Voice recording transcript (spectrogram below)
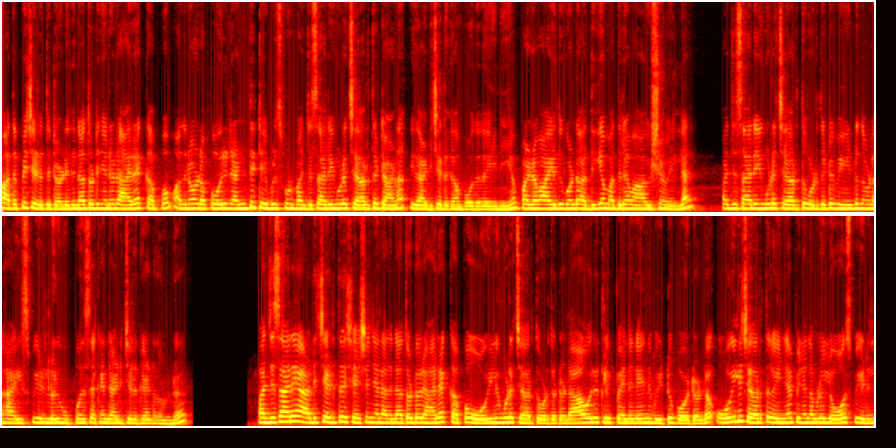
പതപ്പിച്ചെടുത്തിട്ടുണ്ട്. ഇതിനകത്തോട്ട് ഞാനൊരു അര കപ്പും അതിനോടൊപ്പം ഒരു രണ്ട് ടേബിൾ സ്പൂൺ പഞ്ചസാരയും കൂടെ ചേർത്തിട്ടാണ് ഇത് അടിച്ചെടുക്കാൻ പോകുന്നത് ഇനിയും. പഴമായതുകൊണ്ട് അധികം മധുരം ആവശ്യമില്ല. പഞ്ചസാരയും കൂടെ ചേർത്ത് കൊടുത്തിട്ട് വീണ്ടും നമ്മൾ ഹൈ സ്പീഡിൽ ഒരു മുപ്പത് സെക്കൻഡ് അടിച്ചെടുക്കേണ്ടതുണ്ട്. പഞ്ചസാര അടിച്ചെടുത്ത ശേഷം ഞാൻ അതിനകത്തോട്ട് ഒരു അര കപ്പ് ഓയിലും കൂടെ ചേർത്ത് കൊടുത്തിട്ടുണ്ട്. ആ ഒരു ക്ലിപ്പ് എന്റെ കയ്യിൽ നിന്ന് വിട്ടു പോയിട്ടുണ്ട്. ഓയിൽ ചേർത്ത് കഴിഞ്ഞാൽ പിന്നെ നമ്മൾ ലോ സ്പീഡിൽ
